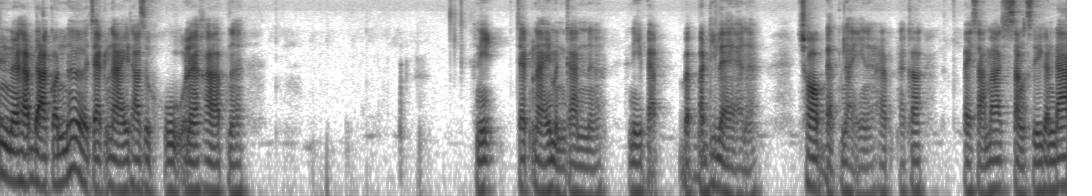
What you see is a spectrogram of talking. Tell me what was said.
นต์นะครับดากอนเนอร์แจ็คไนทาสุคุนะครับนะอันนี้แจ็คไนเหมือนกันนะอันนี้แบบแบบบัดดี้แลนะชอบแบบไหนนะครับ แล้วก็ไปสามารถสั่งซื้อกันได้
